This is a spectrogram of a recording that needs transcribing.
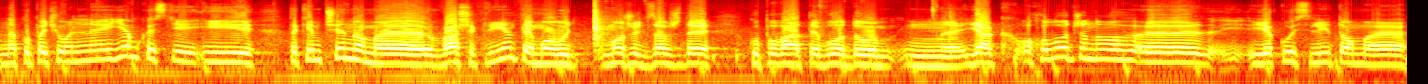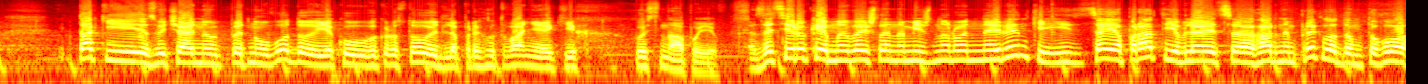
накопичувальної ємкості, і таким чином е, ваші клієнти можуть, можуть завжди купувати воду як охолоджену е, якусь літом, так і звичайну питну воду, яку використовують для приготування якихось напоїв. За ці роки ми вийшли на міжнародні ринки, і цей апарат є гарним прикладом того,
